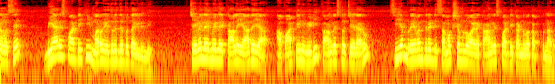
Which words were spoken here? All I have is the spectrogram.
నమస్తే. బీఆర్ఎస్ పార్టీకి మరో ఎదురు దెబ్బ తగిలింది. చెవెల ఎమ్మెల్యే కాలే యాదయ్య ఆ పార్టీని వీడి కాంగ్రెస్లో చేరారు. సీఎం రేవంత్ రెడ్డి సమక్షంలో ఆయన కాంగ్రెస్ పార్టీ కండువా కప్పుకున్నారు.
